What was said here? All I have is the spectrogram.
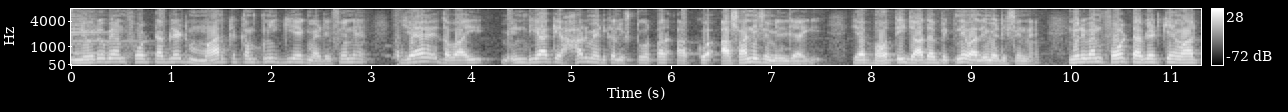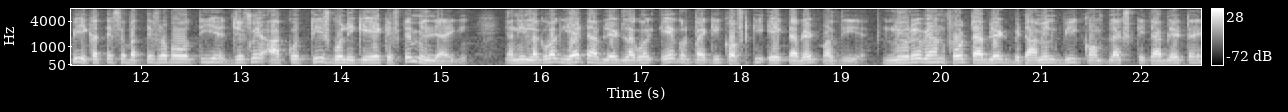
Neurobion forte tablet Merck company की एक मेडिसिन है। यह दवाई इंडिया के हर मेडिकल स्टोर पर आपको आसानी से मिल जाएगी। यह बहुत ही ज़्यादा बिकने वाली मेडिसिन है। न्यूरोबियन फोर टैबलेट की एम आर पी इकतीस से बत्तीस रुपये होती है, जिसमें आपको तीस गोली की एक स्टेप मिल जाएगी। यानी लगभग यह टैबलेट लगभग एक रुपए की कॉस्ट की एक टैबलेट पड़ती है। Neurobion forte tablet vitamin B complex की टैबलेट है।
